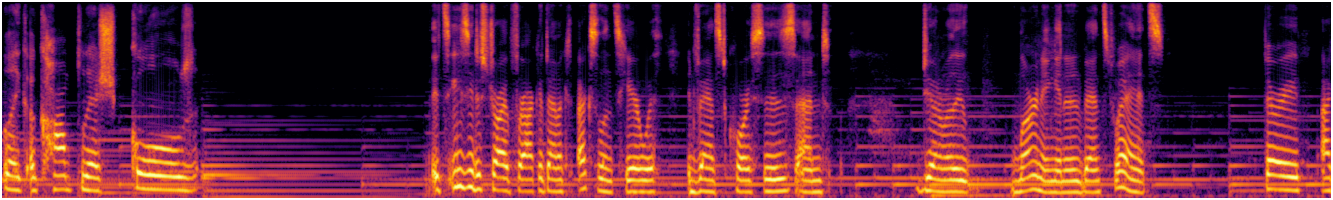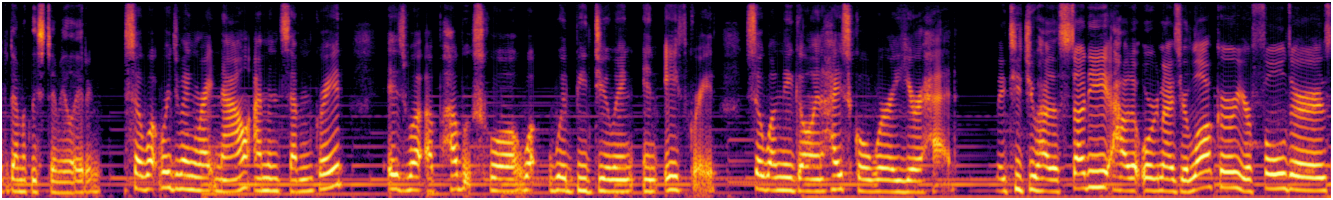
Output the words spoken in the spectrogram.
like accomplish goals. It's easy to strive for academic excellence here with advanced courses and generally learning in an advanced way. It's very academically stimulating. So what we're doing right now, I'm in seventh grade, is what a public school what would be doing in eighth grade. So when we go in high school, we're a year ahead. They teach you how to study, how to organize your locker, your folders,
